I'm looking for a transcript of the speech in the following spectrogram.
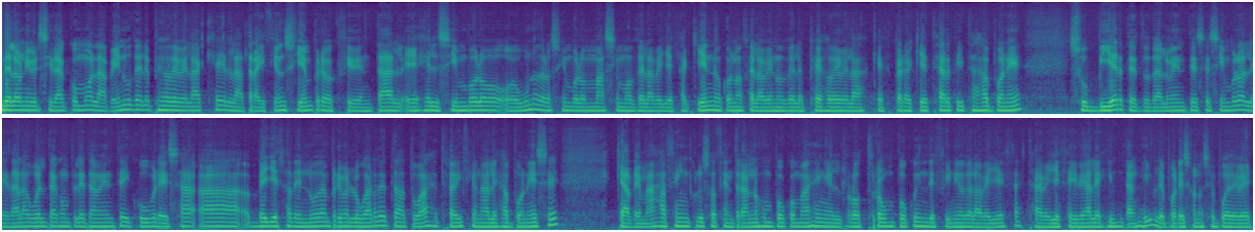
de la universidad como la Venus del espejo de Velázquez, la tradición siempre occidental, es el símbolo o uno de los símbolos máximos de la belleza. ¿Quién no conoce la Venus del espejo de Velázquez? Pero aquí este artista japonés subvierte totalmente ese símbolo, le da la vuelta completamente y cubre esa ah, belleza desnuda en primer lugar de tatuajes tradicionales japoneses que además hace incluso centrarnos un poco más en el rostro un poco indefinido de la belleza. Esta belleza ideal es intangible, por eso no se puede ver,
